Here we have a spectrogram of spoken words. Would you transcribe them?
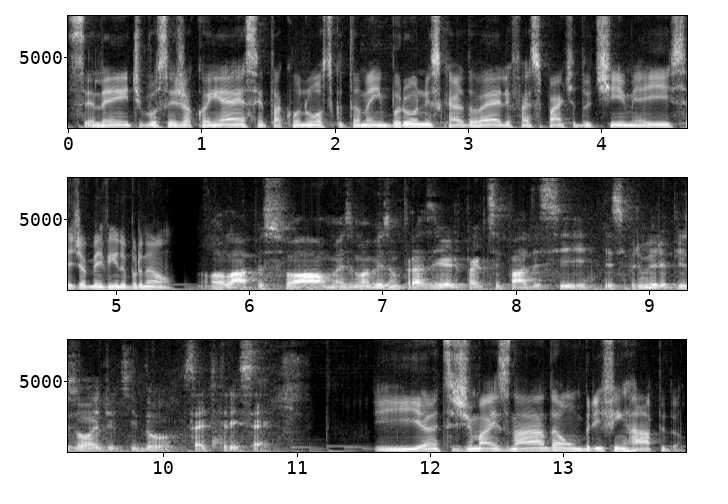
Excelente. Vocês já conhecem, está conosco também Bruno Scardoelli, faz parte do time aí. Seja bem-vindo, Brunão. Olá, pessoal. Mais uma vez um prazer participar desse, desse primeiro episódio aqui do 737. E antes de mais nada, um briefing rápido.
